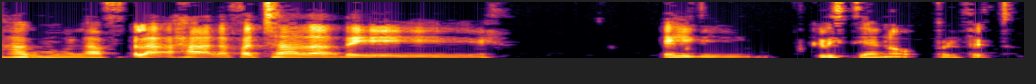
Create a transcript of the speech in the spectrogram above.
Ah, como la, la, la fachada de el cristiano perfecto.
